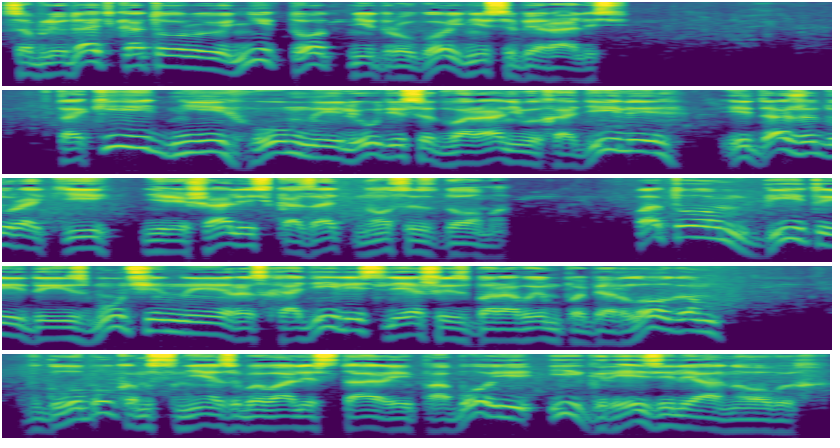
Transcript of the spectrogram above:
соблюдать которую ни тот, ни другой не собирались. В такие дни умные люди со двора не выходили, и даже дураки не решались сказать нос из дома. Потом, битые да измученные, расходились леший с боровым по берлогам, в глубоком сне забывали старые побои и грезили о новых.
